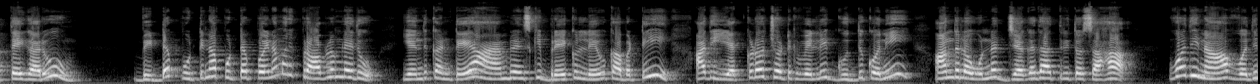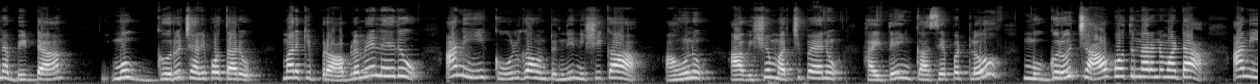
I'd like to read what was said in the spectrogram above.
అత్తయ్య గారు బిడ్డ పుట్టినా పుట్టకపోయినా మనకి ప్రాబ్లం లేదు. ఎందుకంటే ఆ అంబులెన్స్కి బ్రేకులు లేవు కాబట్టి అది ఎక్కడో చోటుకు వెళ్ళి గుద్దుకొని అందులో ఉన్న జగదాత్రితో సహా వదిన వదిన బిడ్డ ముగ్గురు చనిపోతారు. మనకి ప్రాబ్లమే లేదు అని కూల్గా ఉంటుంది నిషిక. అవును ఆ విషయం మర్చిపోయాను. అయితే ఇంకాసేపట్లో ముగ్గురు చావబోతున్నారనమాట అని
